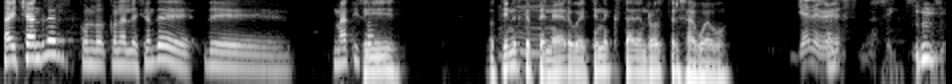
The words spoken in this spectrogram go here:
Ty Chandler con, lo- con la lesión de, de Mattison. Sí. Lo tienes que Mm. tener, güey. Tiene que estar en rosters a huevo. Ya deberías. Sí, sí, sí.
